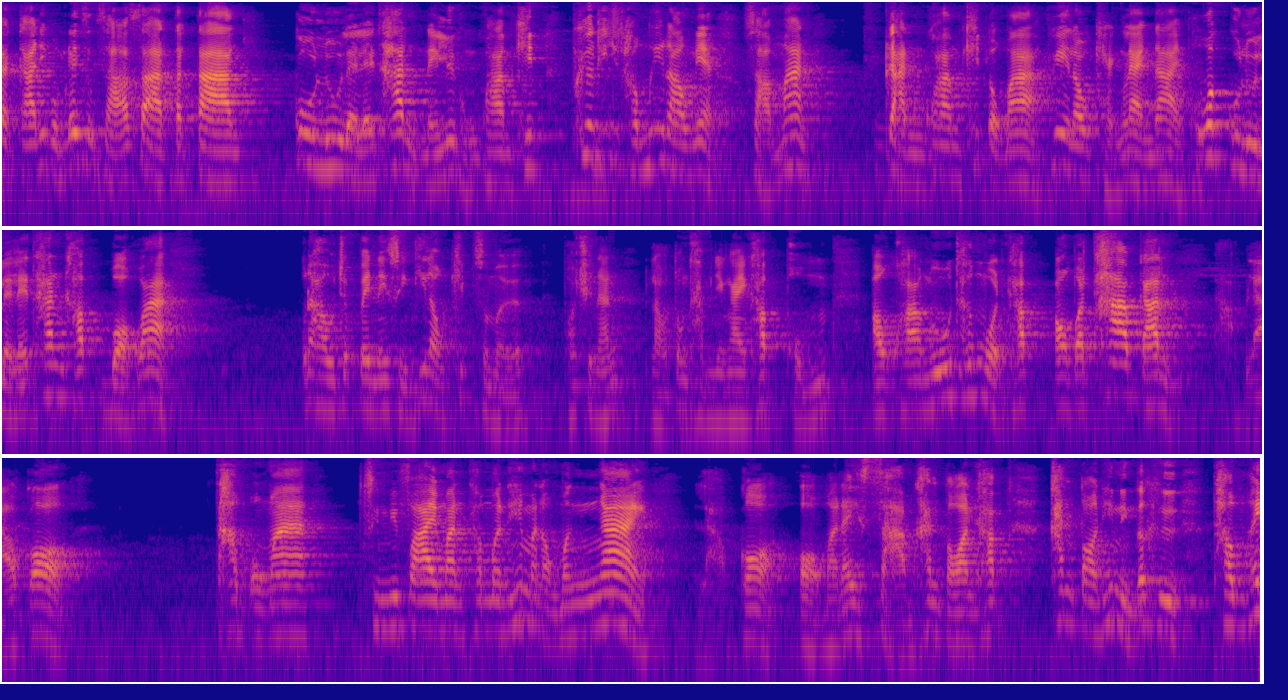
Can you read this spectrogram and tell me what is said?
จากการที่ผมได้ศึกษาศาสตร์ต่างๆ กูรูหลาย ๆ ท่านในเรื่องของความคิด เพื่อที่จะทำให้เราเนี่ยสามารถกันความคิดออกมาเพื่อให้เราแข็งแรงได้ เพราะว่ากูรูหลาย ๆ ท่านครับ บอกว่าเราจะเป็นในสิ่งที่เราคิดเสมอ เพราะฉะนั้นเราต้องทำยังไงครับ ผมเอาความรู้ทั้งหมดครับ เอามาทาบกัน แล้วก็ทำออกมา ซิมพลิฟายมันทำมันให้มันออกมาง่าย แล้วก็ออกมาได้ 3 ขั้นตอนครับ ขั้นตอนที่ 1 ก็คือทำให้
